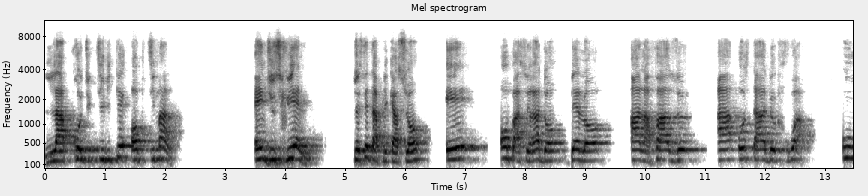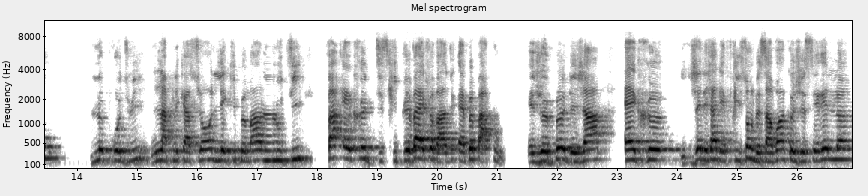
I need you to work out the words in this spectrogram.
la productivité optimale industrielle de cette application et on passera donc dès lors à la phase A, au stade 3, où le produit, l'application, l'équipement, l'outil va être distribué, va être vendu un peu partout. Et je peux déjà être, j'ai déjà des frissons de savoir que je serai l'un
